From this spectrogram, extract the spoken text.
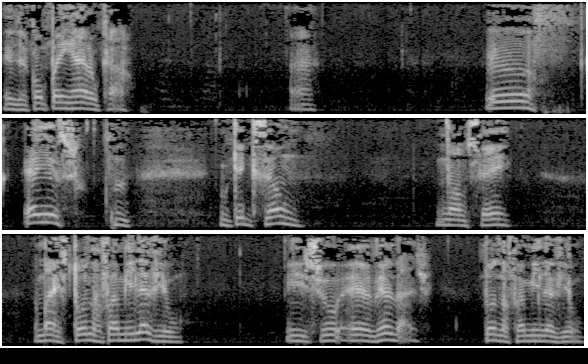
eles acompanharam o carro. Tá? Uh, é isso. O que que são? Não sei. Mas toda a família viu. Isso é verdade. Toda a família viu.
